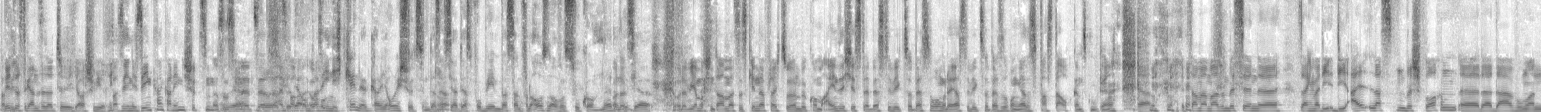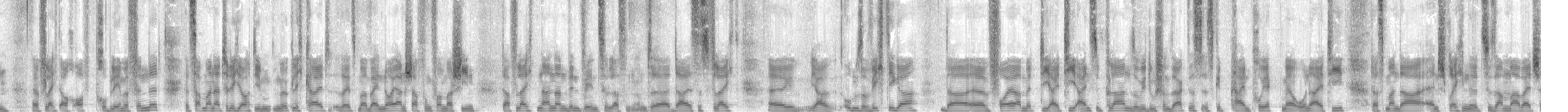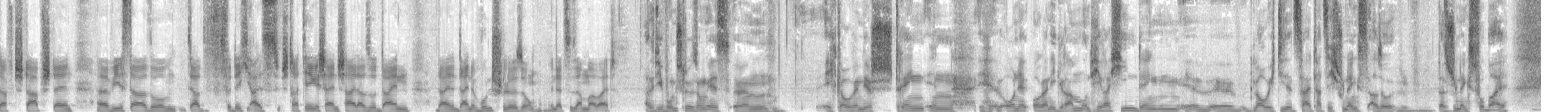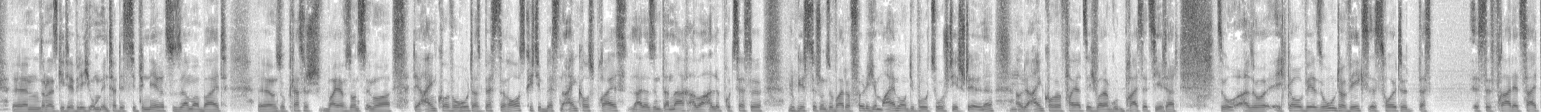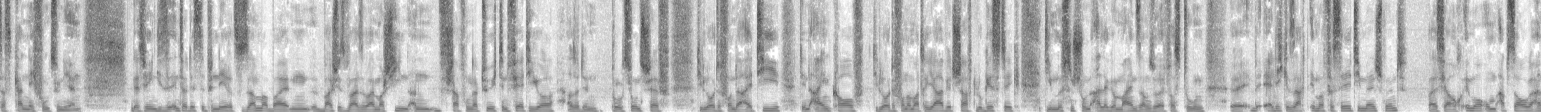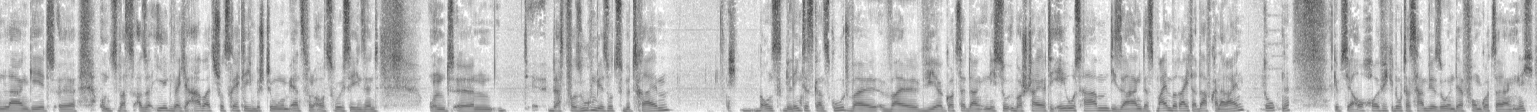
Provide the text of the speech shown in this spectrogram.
wird das Ganze natürlich auch schwierig. Was ich nicht sehen kann, kann ich nicht schützen. Das ist ja, eine, so einfach ja, und was ich nicht kenne, kann ich auch nicht schützen. Das ja. ist ja das Problem, was dann von außen auf uns zukommt. Ne? Das oder, ist ja oder wir haben schon damals das Kinder vielleicht zu hören bekommen, Einsicht ist der beste Weg zur Besserung oder der erste Weg zur Besserung. Ja, das passt da auch ganz gut. Ja, ja. jetzt haben wir mal so ein bisschen, äh, sag ich mal, die, die Altlasten besprochen, äh, da, da, wo man äh, vielleicht auch oft Probleme findet. Jetzt hat man natürlich auch die Möglichkeit, sag jetzt mal bei Neuanschaffung von Maschinen, da vielleicht einen anderen Wind wehen zu lassen. Und äh, da ist es vielleicht äh, ja umso wichtiger, da äh, vorher mit die IT einzuplanen, so wie du schon sagtest, es gibt kein Projekt mehr ohne IT, dass man da entsprechende Zusammenarbeit schafft, Stabstellen. Äh, wie ist da so ja, für dich als strategischer Entscheider so dein, deine, deine Wunschlösung in der Zusammenarbeit? Also die Wunschlösung ist, ähm, ich glaube, wenn wir streng in Organigramm und Hierarchien denken, äh, äh, glaube ich, diese Zeit hat sich schon längst, also das ist schon längst vorbei. Ähm, sondern es geht ja wirklich um interdisziplinäre Zusammenarbeit. Äh, so klassisch war ja sonst immer, der Einkäufer holt das Beste raus, kriegt den besten Einkaufspreis. Leider sind danach aber alle Prozesse logistisch und so weiter völlig im Eimer und die Produktion steht still. Ne? Mhm. Aber der Einkäufer feiert sich, weil er einen guten Preis erzielt hat. So, also ich glaube, wer so unterwegs ist heute, das ist es Frage der Zeit, das kann nicht funktionieren. Deswegen diese interdisziplinäre Zusammenarbeiten, beispielsweise bei Maschinenanschaffung natürlich den Fertiger, also den Produktionschef, die Leute von der IT, den Einkauf, die Leute von der Materialwirtschaft, Logistik, die müssen schon alle gemeinsam so etwas tun. Äh, ehrlich gesagt immer Facility Management, weil es ja auch immer um Absaugeanlagen geht äh, und was also irgendwelche arbeitsschutzrechtlichen Bestimmungen im Ernstfall auch zu berücksichtigen sind. Und ähm, das versuchen wir so zu betreiben. Ich, bei uns gelingt es ganz gut, weil, weil wir Gott sei Dank nicht so übersteigerte Egos haben, die sagen, das ist mein Bereich, da darf keiner rein. So, ne? Gibt's ja auch häufig genug, das haben wir so in der Form Gott sei Dank nicht.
